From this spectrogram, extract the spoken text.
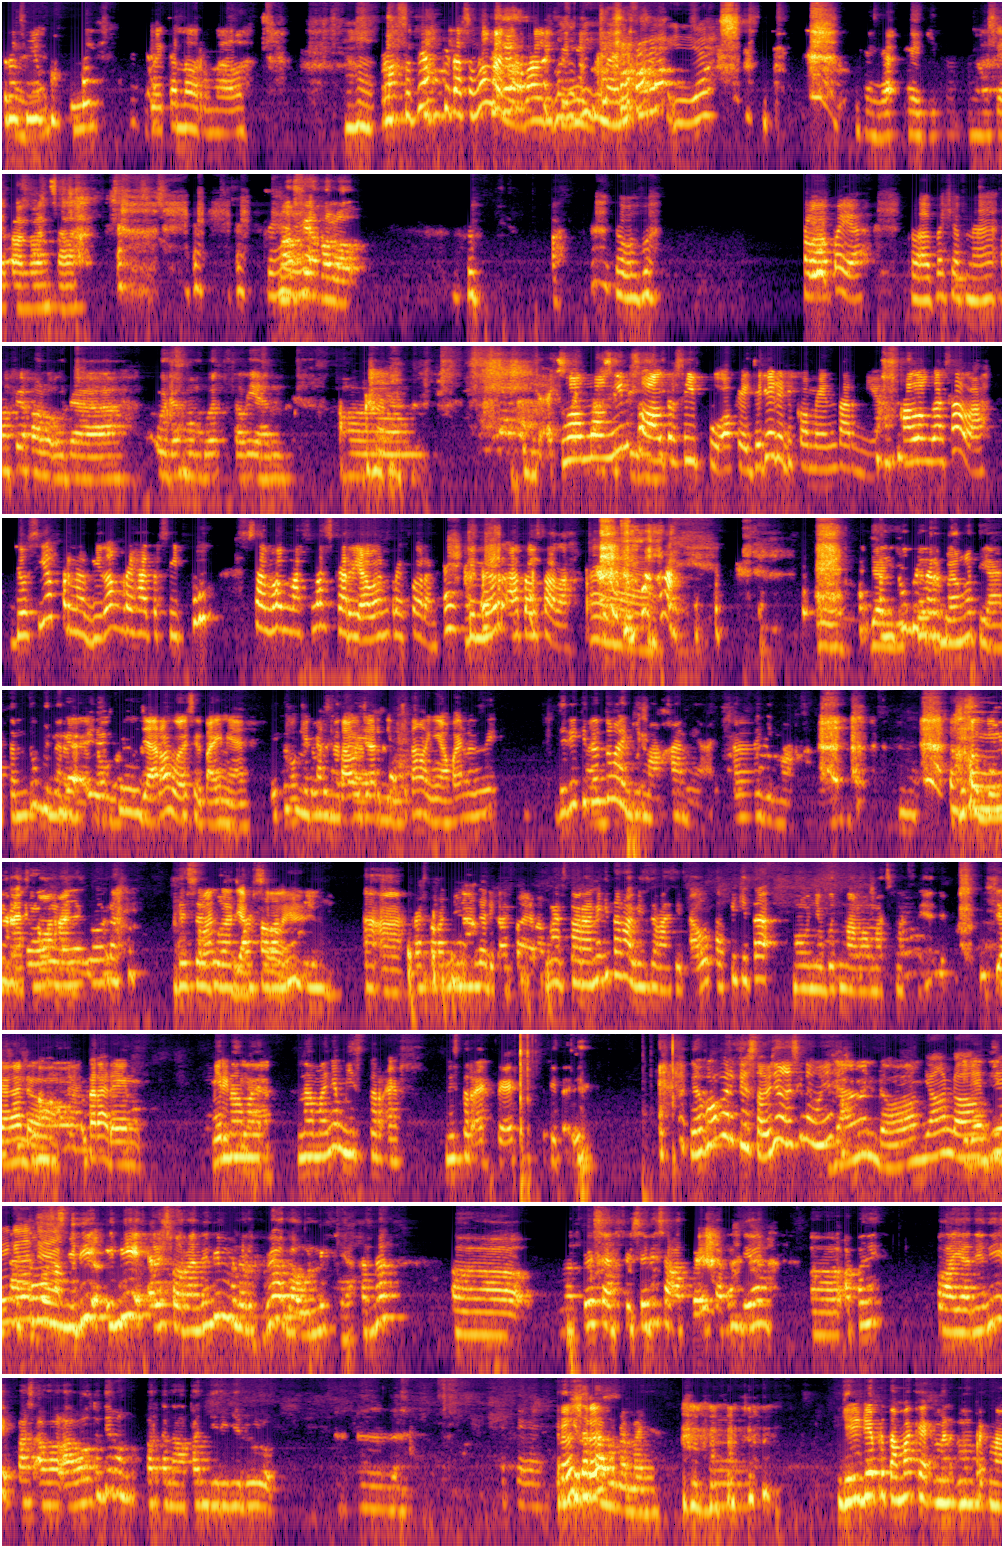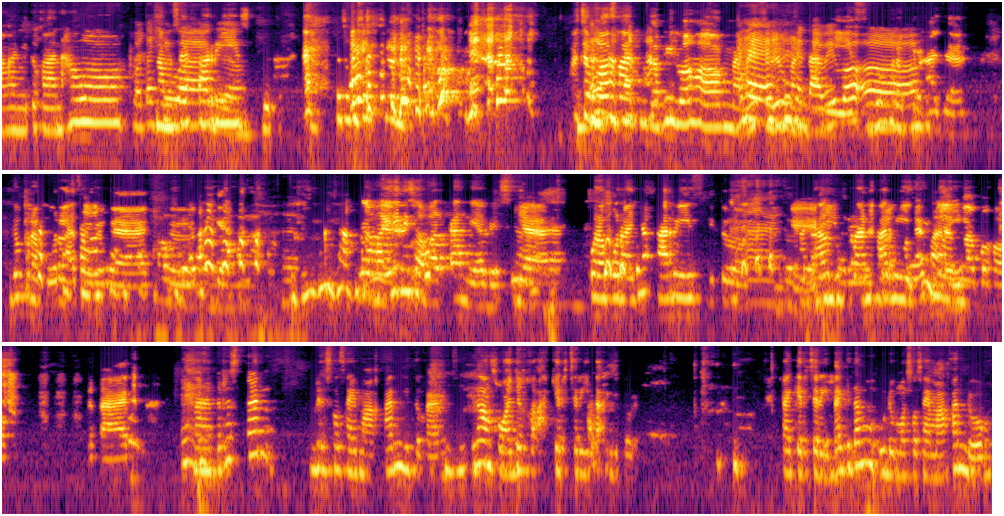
Ya, yuk. gue, kan normal. Maksudnya kita semua nggak normal di sini. Maksudnya gimana sih Reh? Iya. Ya, enggak, kayak gitu. Maaf ya kawan-kawan salah. Reha, Maaf Reha. ya kalau Gak apa-apa. Kalau apa ya? Kalau apa Syafna? maaf ya kalau udah udah membuat kalian um, Ngomongin tinggi. soal tersipu, oke. Jadi ada di komentar nih ya. Kalau nggak salah, Josia pernah bilang Reha tersipu sama mas-mas karyawan restoran. Eh, bener atau salah? Tentu gitu. benar banget ya tentu benar ya, mungkin Jara boleh ceritain ya. itu Mungkin kasih tahu. Jar, di kita lagi ngapain sih? jadi kita tuh lagi makan ya kita lagi makan Di sebuah restoran. di sebuah restoran ini Ah, ah. Restorannya nggak dikasih ya. Restorannya kita nggak bisa kasih tahu tapi kita mau nyebut nama mas-masnya aja Jangan dong. Ntar ada yang mirip nama ya. namanya Mr. F Mr. F ya kita Gak apa-apa dikasih tahu aja nggak sih namanya? Jangan dong. Jangan dong. Jadi Identitas. kita tidak jadi ini restorannya ini menurut gue agak unik ya karena eh menurut gue servisnya ini sangat baik karena dia eh, apa nih pelayannya ini pas awal-awal tuh dia memperkenalkan dirinya dulu. Oke. Jadi Terus, kita terus? tahu namanya. jadi dia pertama kayak memperkenalkan gitu kan halo Kota nama Siwa, saya Faris gitu. eh keceplosan tapi bohong namanya Eh, tapi bohong. gue pura-pura aja gue pura-pura sebenarnya Nama ini disamarkan ya biasanya. Iya, pura-puranya Haris gitu loh. Padahal bukan Haris, nggak nggak bohong. Gitu kan. Nah terus kan udah selesai makan gitu kan, kita langsung aja ke akhir cerita gitu. Akhir cerita kita udah mau selesai makan dong.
